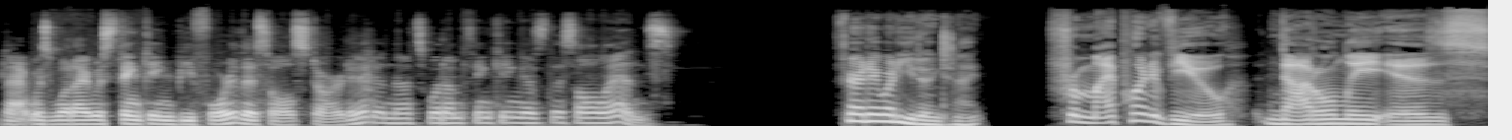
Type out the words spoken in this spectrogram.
That was what I was thinking before this all started and that's what I'm thinking as this all ends. Faraday, what are you doing tonight? From my point of view, not only is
